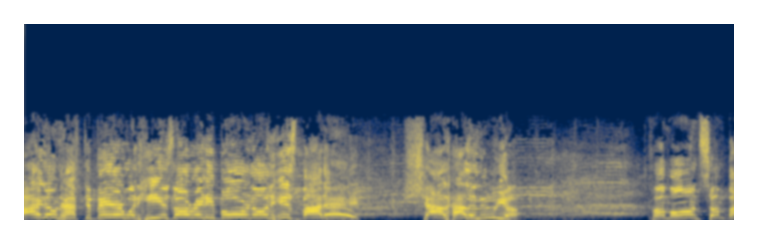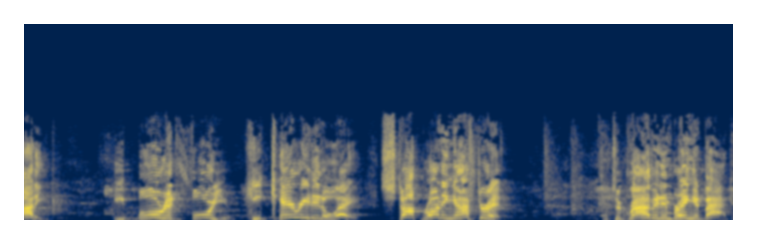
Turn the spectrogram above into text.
I don't have to bear what He has already borne on His body. Shout hallelujah. Come on, somebody. He bore it for you. He carried it away. Stop running after it to grab it and bring it back.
